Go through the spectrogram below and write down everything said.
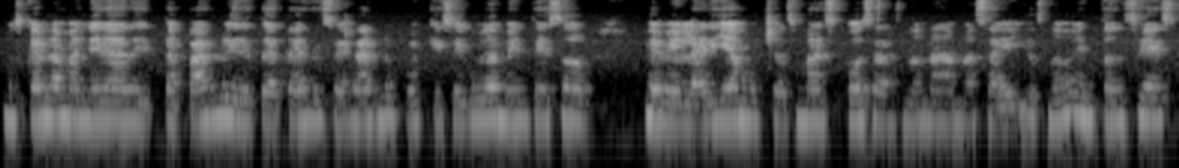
buscar la manera de taparlo y de tratar de cerrarlo, porque seguramente eso revelaría muchas más cosas, no nada más a ellos, ¿no? Entonces,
